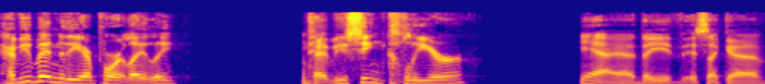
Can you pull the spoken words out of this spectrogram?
have you been to the airport lately? Have you seen Clear? Yeah, they, it's like a,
